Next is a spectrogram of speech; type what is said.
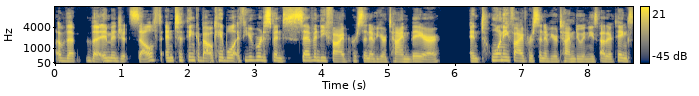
of the the image itself and to think about okay well if you were to spend 75% of your time there and 25% of your time doing these other things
